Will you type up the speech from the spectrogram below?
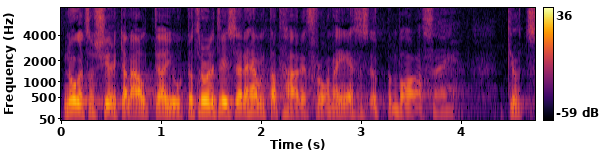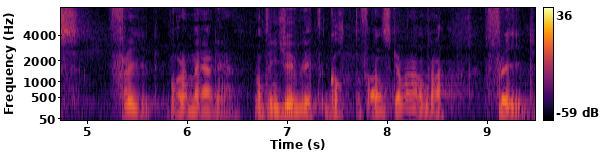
Något som kyrkan alltid har gjort och troligtvis är det hämtat härifrån när Jesus uppenbarar sig. Guds frid vare med er. Någonting ljuvligt gott att få önska varandra frid.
